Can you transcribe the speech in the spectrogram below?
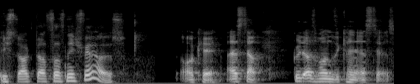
Ich sag, dass das nicht fair ist. Okay, alles klar. Gut, also wollen sie kein STS.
